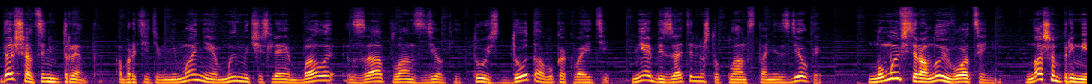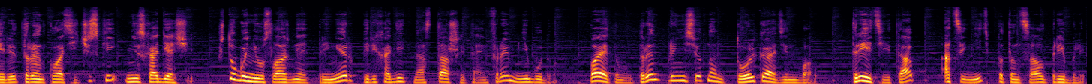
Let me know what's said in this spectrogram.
Дальше оценим тренд. Обратите внимание, мы начисляем баллы за план сделки, то есть до того, как войти. Не обязательно, что план станет сделкой, но мы все равно его оценим. В нашем примере тренд классический, нисходящий. Чтобы не усложнять пример, переходить на старший таймфрейм не буду. Поэтому тренд принесет нам только 1 балл. Третий этап – оценить потенциал прибыли.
